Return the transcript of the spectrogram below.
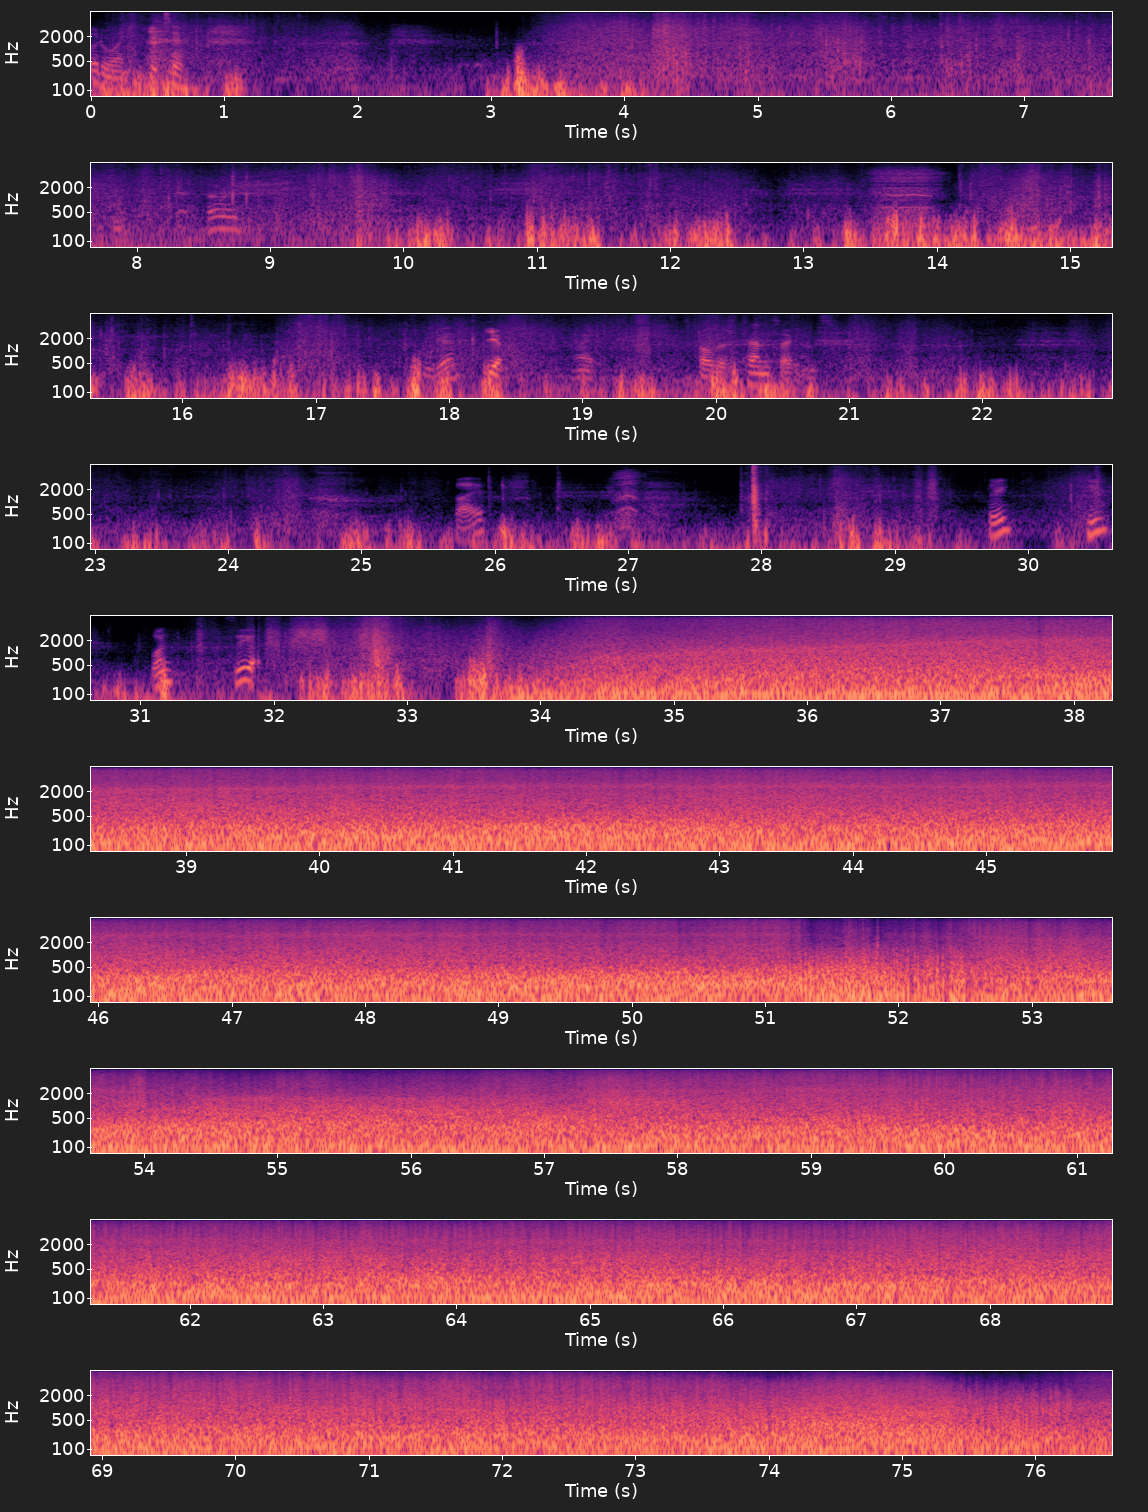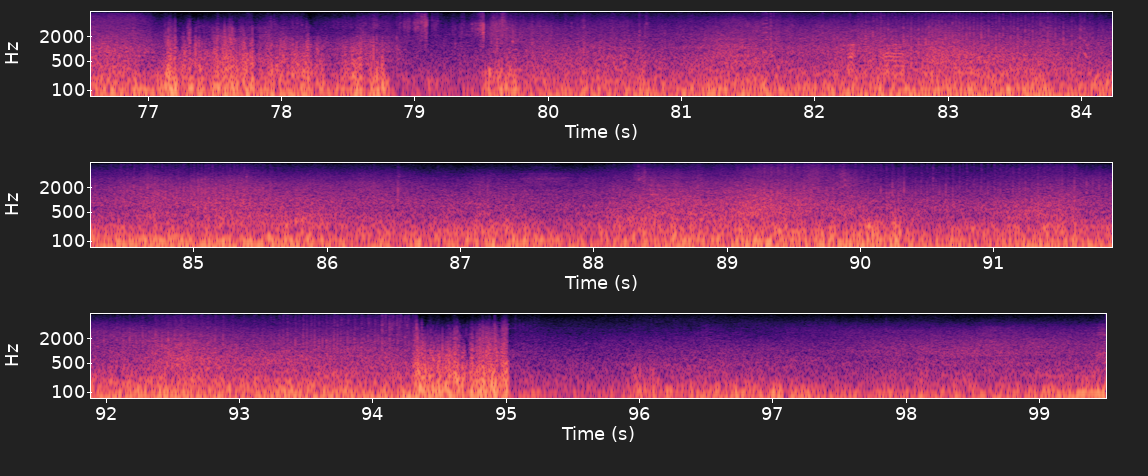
Good one. You too. Forward. You good? Yep. Alright. Let's call this 10 seconds. Five. Three, two, one.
